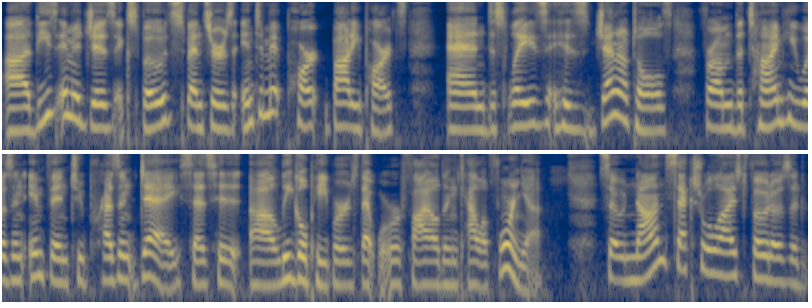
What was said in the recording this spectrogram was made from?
Uh, these images expose Spencer's intimate part body parts and displays his genitals from the time he was an infant to present day, says his uh, legal papers that were filed in California. So, non sexualized photos of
